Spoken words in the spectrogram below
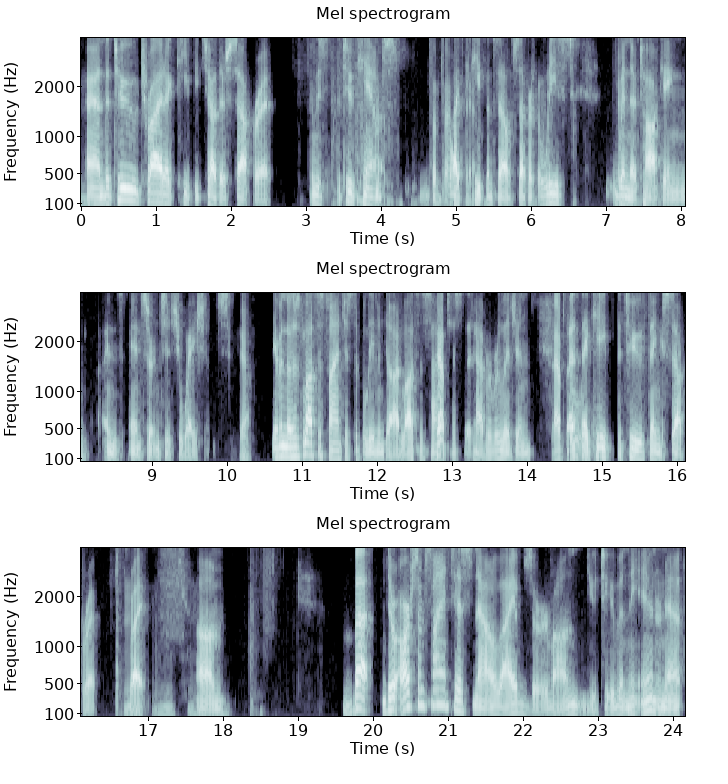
Mhm. and the two try to keep each other separate at least the two camps Sometimes like to keep themselves separate, at least when they're talking in, in certain situations. Yeah. Even though there's lots of scientists that believe in God, lots of scientists that have a religion, Absolutely. but they keep the two things separate. Mhm, right. mhm, mhm. Um, but there are some scientists now I observe on YouTube and the internet,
